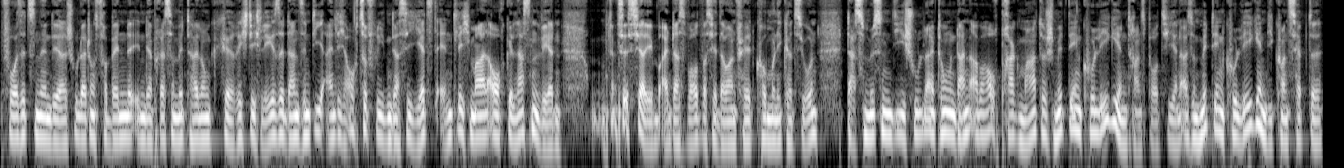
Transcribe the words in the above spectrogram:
Vorsitzenden der Schulleitungsverbände in der Pressemitteilung richtig lese, dann sind die eigentlich auch zufrieden, dass sie jetzt endlich mal auch gelassen werden. Das ist ja eben das Wort, was hier dauernd fällt, Kommunikation. Das müssen die Schulleitungen dann aber auch pragmatisch mit den Kollegien transportieren, also mit den Kollegien die Konzepte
